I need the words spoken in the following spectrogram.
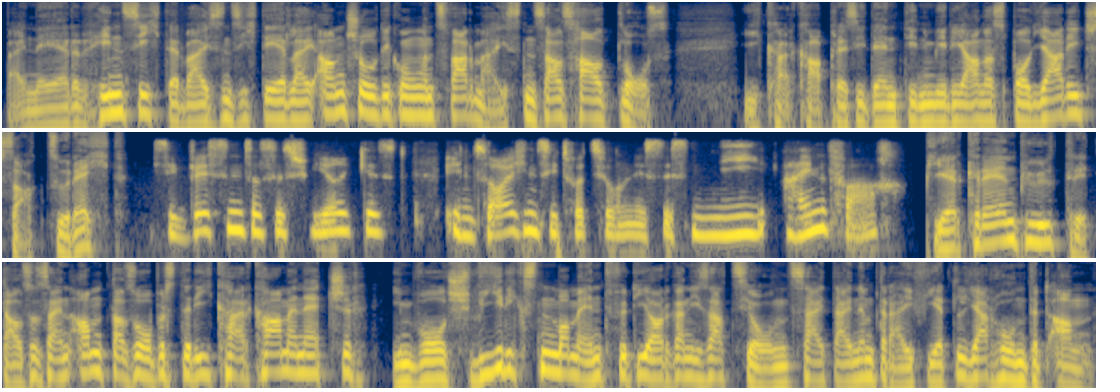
Bei näherer Hinsicht erweisen sich derlei Anschuldigungen zwar meistens als haltlos. IKK-Präsidentin Mirjana Spoljaric sagt zu Recht, Sie wissen, dass es schwierig ist. In solchen Situationen ist es nie einfach. Pierre Krähenbühl tritt also sein Amt als oberster IKRK-Manager im wohl schwierigsten Moment für die Organisation seit einem Dreivierteljahrhundert an.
